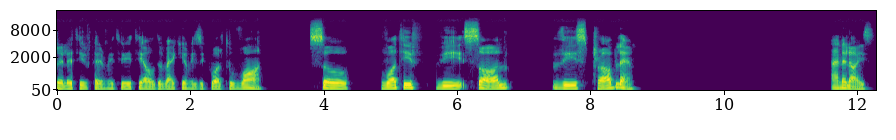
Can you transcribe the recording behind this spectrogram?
relative permittivity of the vacuum is equal to 1. So what if we solve this problem? Analyze.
